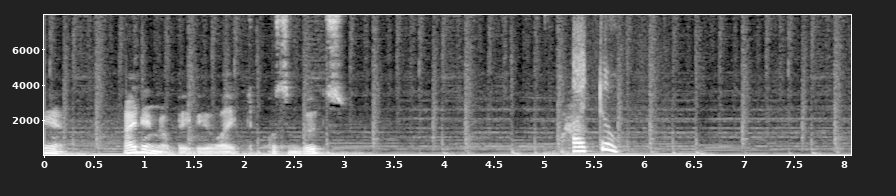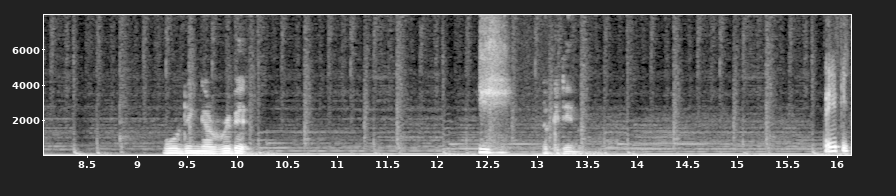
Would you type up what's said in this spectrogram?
Yeah, I didn't know baby liked Puss in Boots. I do. Holding a ribbit. Look at him. Baby.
